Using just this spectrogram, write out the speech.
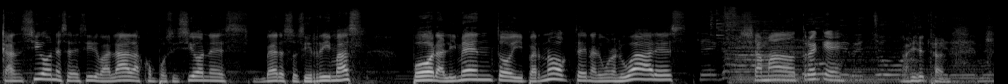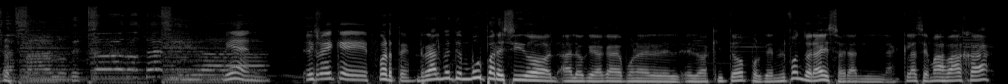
canciones, es decir, baladas, composiciones, versos y rimas por alimento y pernocte en algunos lugares. Llamado trueque. Ahí están. Bien. Es- Trueque fuerte. Realmente muy parecido a lo que acaba de poner el, el vasquito, porque en el fondo era eso, era la clase más baja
